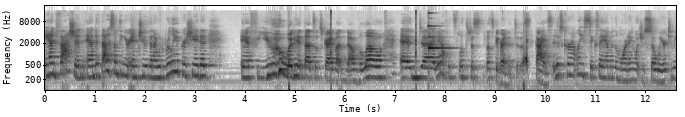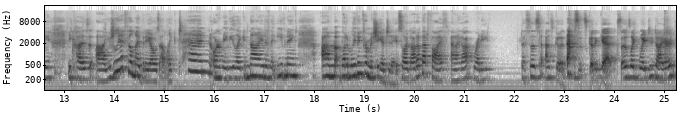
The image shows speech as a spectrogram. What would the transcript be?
and fashion, and if that is something you're into, then I would really appreciate it if you would hit that subscribe button down below. And uh, yeah let's let's just let's get right into this. Guys it is currently 6 a.m in the morning which is so weird to me because uh, usually I film my videos at like 10 or maybe like 9 in the evening. Um, but I'm leaving for Michigan today. So I got up at 5 and I got ready this is as good as it's gonna get because I was like way too tired.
